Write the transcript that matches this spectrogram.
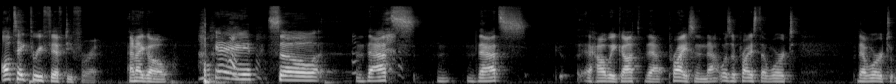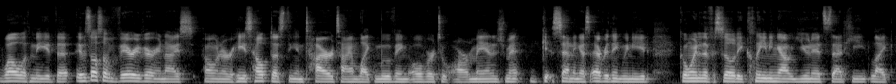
"I'll take 350 for it." And I go, "Okay." so that's that's how we got to that price, and that was a price that worked that worked well with me. That it was also very very nice owner. He's helped us the entire time, like moving over to our management, get, sending us everything we need, going to the facility, cleaning out units that he like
